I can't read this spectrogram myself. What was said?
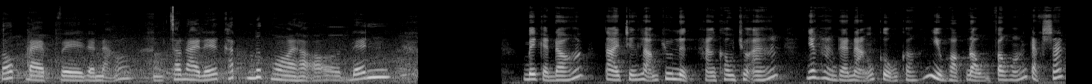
tốt đẹp về Đà Nẵng sau này để khách nước ngoài họ đến Bên cạnh đó, tại triển lãm du lịch hàng không châu Á, gian hàng Đà Nẵng cũng có nhiều hoạt động văn hóa đặc sắc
